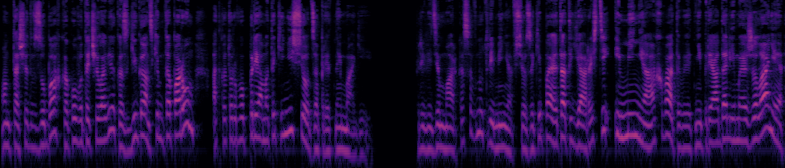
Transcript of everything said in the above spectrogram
Он тащит в зубах какого-то человека с гигантским топором, от которого прямо-таки несет запретной магией. При виде Маркоса внутри меня все закипает от ярости, и меня охватывает непреодолимое желание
